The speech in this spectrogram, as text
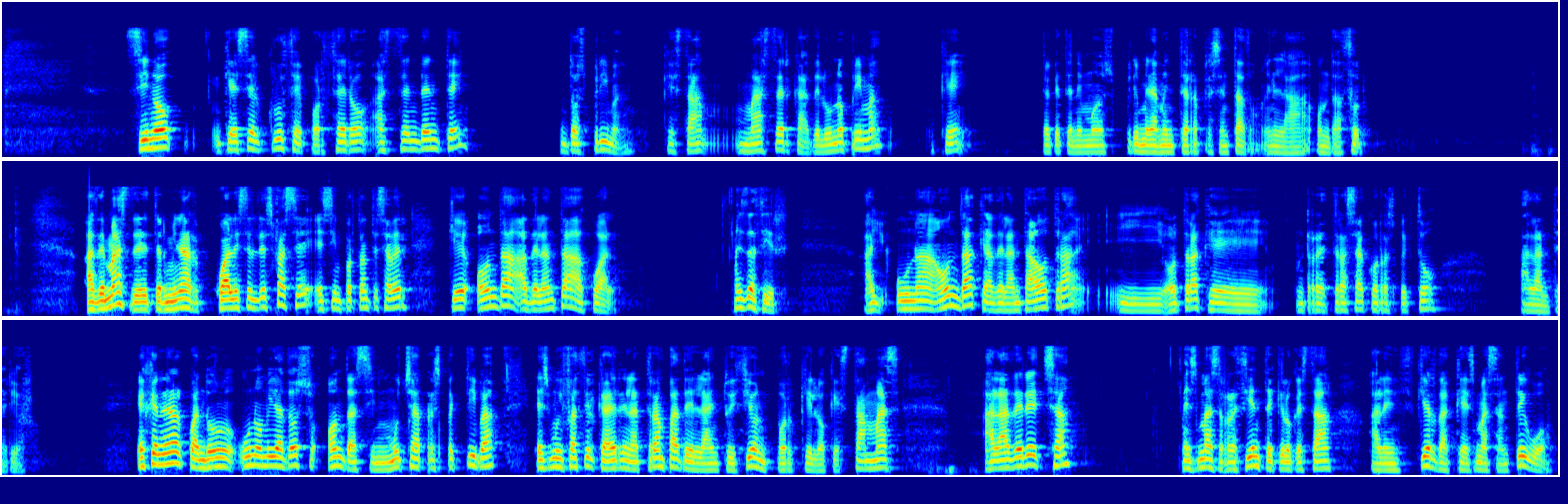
sino que es el cruce por cero ascendente 2', que está más cerca del 1' que el que tenemos primeramente representado en la onda azul. Además de determinar cuál es el desfase, es importante saber qué onda adelanta a cuál. Es decir, hay una onda que adelanta a otra y otra que retrasa con respecto a la anterior. En general, cuando uno mira dos ondas sin mucha perspectiva, es muy fácil caer en la trampa de la intuición, porque lo que está más a la derecha es más reciente que lo que está a la izquierda, que es más antiguo.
